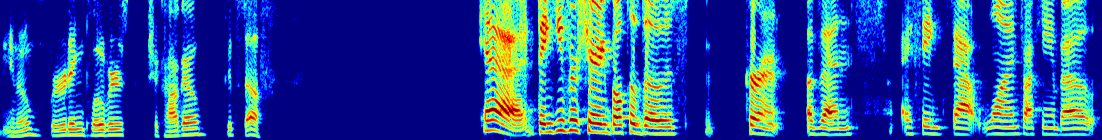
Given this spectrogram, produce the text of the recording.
you know, birding, plovers, Chicago. Good stuff. Yeah, thank you for sharing both of those current events. I think that one talking about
